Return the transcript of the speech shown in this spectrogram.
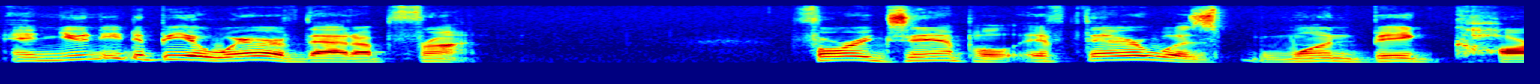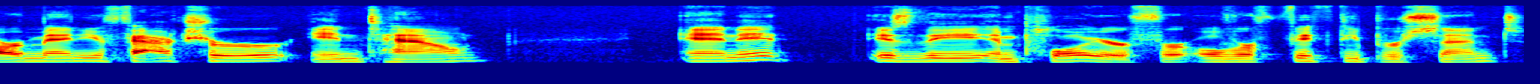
and you need to be aware of that up front. For example, if there was one big car manufacturer in town and it is the employer for over 50%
